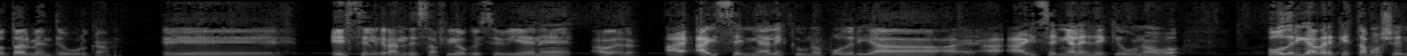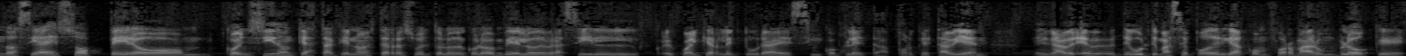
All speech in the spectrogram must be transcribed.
Totalmente, Urca. Eh, es el gran desafío que se viene. A ver, hay, hay señales que uno podría. Hay, hay, señales de que uno podría ver que estamos yendo hacia eso, pero mm, coincido en que hasta que no esté resuelto lo de Colombia y lo de Brasil, eh, cualquier lectura es incompleta, porque está bien. Eh, eh, de última se podría conformar un bloque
